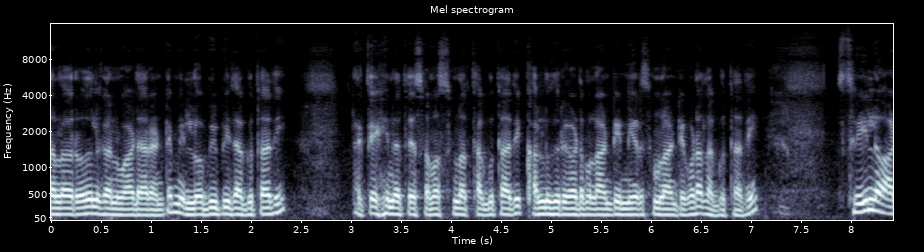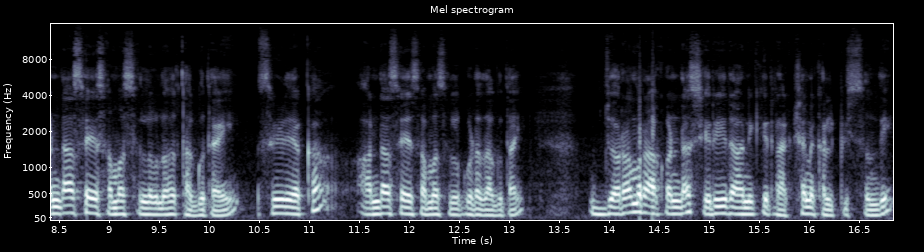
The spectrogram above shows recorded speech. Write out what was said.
నలభై రోజులు కానీ వాడారంటే మీ లో బీపీ తగ్గుతుంది రక్తహీనత సమస్య తగ్గుతుంది కళ్ళు తిరగడం లాంటి నీరసం లాంటివి కూడా తగ్గుతుంది. స్త్రీలు అండాశయ సమస్యలు కూడా తగ్గుతాయి. స్త్రీల యొక్క అండాశయ సమస్యలు కూడా తగ్గుతాయి. జ్వరం రాకుండా శరీరానికి రక్షణ కల్పిస్తుంది.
